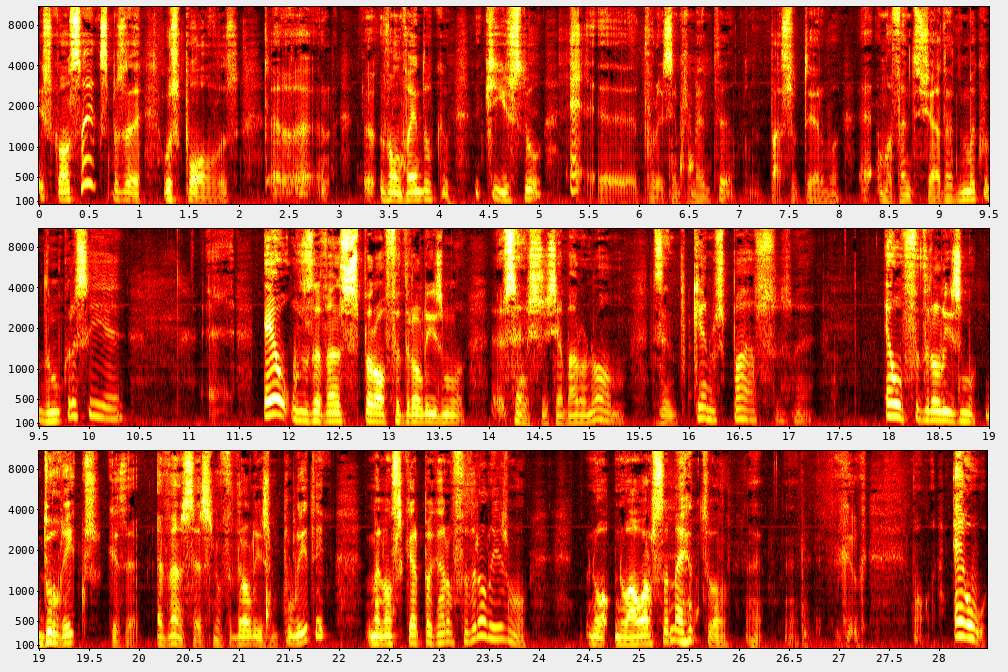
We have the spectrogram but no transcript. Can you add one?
Isso consegue-se, mas uh, os povos uh, vão vendo que, que isto é, uh, pura e simplesmente, passo o termo, é uma fantasiada de uma democracia. É os avanços para o federalismo, sem se chamar o nome, dizendo pequenos passos. Não é? É o federalismo dos ricos, quer dizer, avança-se no federalismo político, mas não se quer pagar o federalismo. Não, não há orçamento. Bom, é o,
